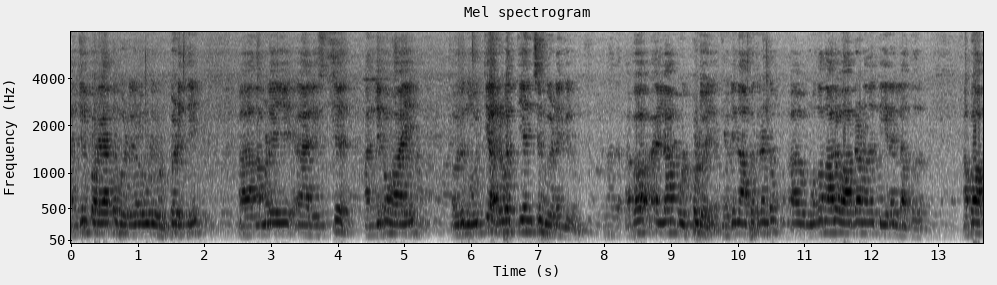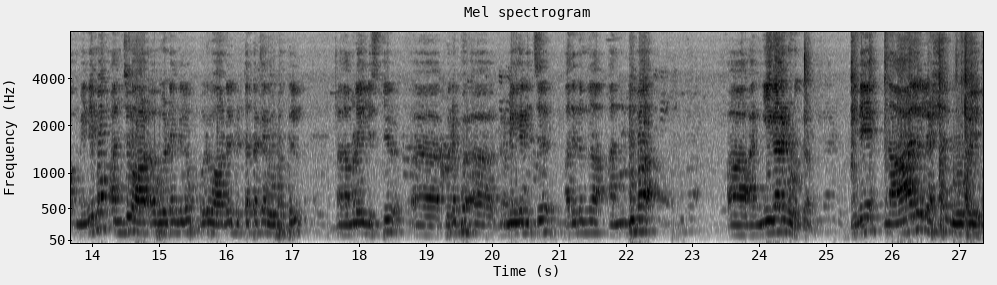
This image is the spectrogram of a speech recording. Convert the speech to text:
അഞ്ചിൽ കുറയാത്ത വീടുകളും കൂടി ഉൾപ്പെടുത്തി നമ്മൾ ഈ ലിസ്റ്റ് അന്തിമമായി ഒരു നൂറ്റി അറുപത്തിയഞ്ച് വീടെങ്കിലും. അപ്പോൾ എല്ലാം ഉൾപ്പെടുമല്ലോ നൂറ്റി നാൽപ്പത്തിരണ്ടും മൂന്നോ നാലോ വാർഡാണ് തീരെ ഇല്ലാത്തത്. അപ്പൊ മിനിമം അഞ്ച് വീടെങ്കിലും ഒരു വാർഡിൽ കിട്ടത്തക്ക രൂപത്തിൽ നമ്മൾ ഈ ലിസ്റ്റ് പുനഃ ക്രമീകരിച്ച് അതിൽ നിന്ന് അന്തിമ അംഗീകാരം കൊടുക്കുക. ഇനി നാല് ലക്ഷം രൂപയും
